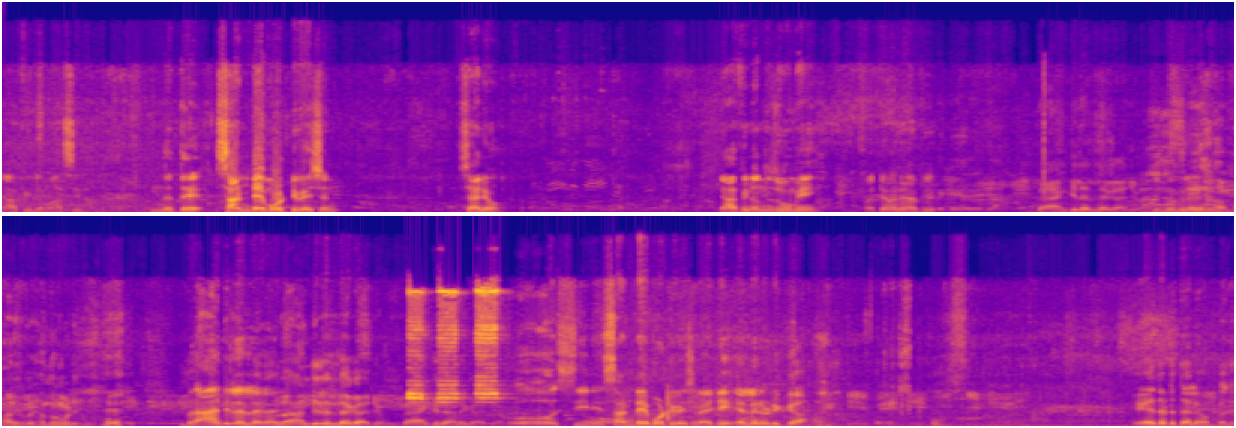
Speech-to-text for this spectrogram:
ഞാപ്പിന്റെ മാസ്. ഇന്നത്തെ സൺഡേ മോട്ടിവേഷൻ ഷാനോ? ഞാപ്പിനൊന്ന് സൂം ചെയ് മറ്റേ ഒരു ഞാപ്പി ബാങ്കിലല്ല കാര്യം. ബ്രാൻഡിലല്ല കാര്യം. ബ്രാൻഡിലല്ല കാര്യം ബാങ്കിലാണ് കാര്യം. ഓ സീനി. സൺഡേ മോട്ടിവേഷൻ ആയിട്ട് എല്ലാവരും എടുക്കുക. ഏതെടുത്താലും അമ്പത്.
